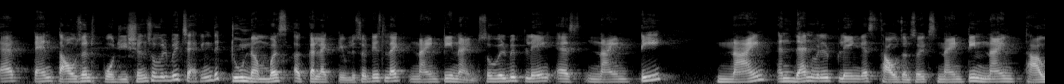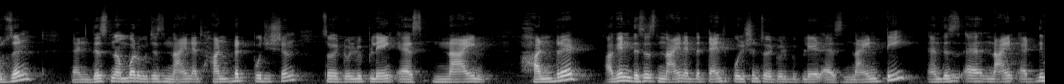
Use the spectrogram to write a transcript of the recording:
at 10000th position. So we'll be checking the two numbers uh, collectively. So it is like 99 so we'll be playing as 99 and then we'll be playing as 1000 so it's 99000 then this number which is 9 at 100 position. So it will be playing as 900 again this is 9 at the 10th position so it will be played as 90 and this is 9 at the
